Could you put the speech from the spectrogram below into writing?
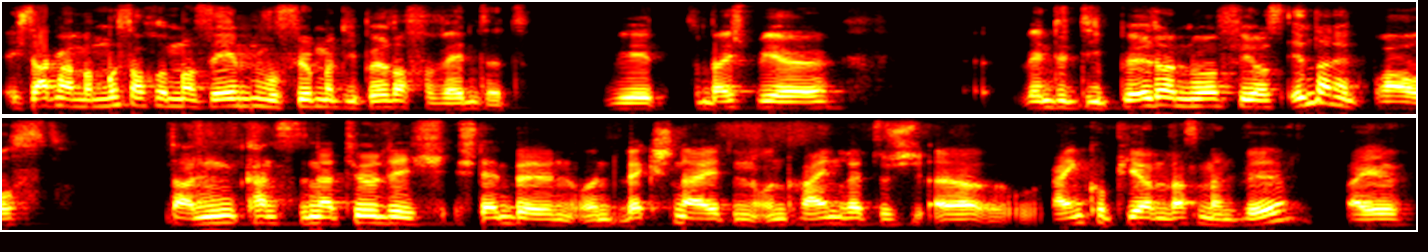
ich sag mal, man muss auch immer sehen, wofür man die Bilder verwendet. Wie zum Beispiel, wenn du die Bilder nur fürs Internet brauchst, dann kannst du natürlich stempeln und wegschneiden und rein äh, reinkopieren, was man will, weil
